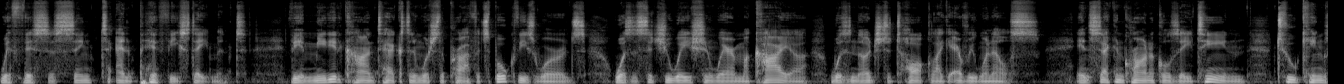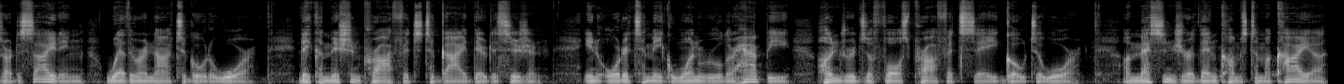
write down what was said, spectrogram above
with this succinct and pithy statement. The immediate context in which the prophet spoke these words was a situation where Micaiah was nudged to talk like everyone else. In 2 Chronicles 18, two kings are deciding whether or not to go to war. They commission prophets to guide their decision. In order to make one ruler happy, hundreds of false prophets say, Go to war. A messenger then comes to Micaiah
